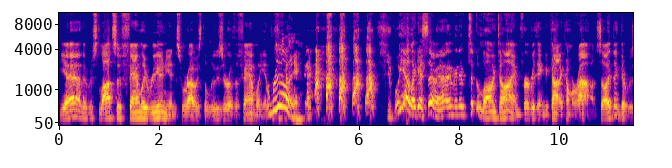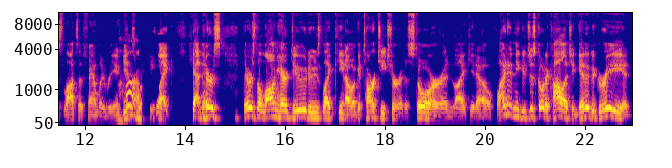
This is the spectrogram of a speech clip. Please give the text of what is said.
Yeah, there was lots of family reunions where I was the loser of the family. Really? well, yeah, like I said, I mean, it took a long time for everything to kind of come around. So I think there was lots of family reunions huh. like, yeah, there's there's the long haired dude who's like, you know, a guitar teacher at a store, and like, you know, why didn't he just go to college and get a degree and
